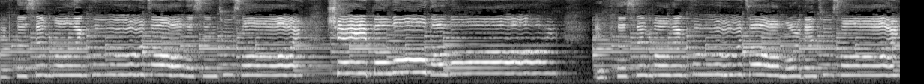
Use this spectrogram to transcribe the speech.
If the symbol includes a less sign, shade below the line. If the symbol includes a more than two sign,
